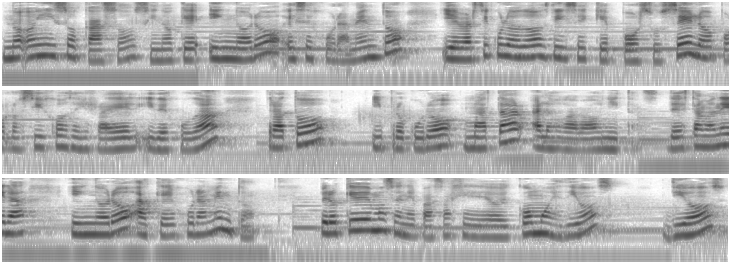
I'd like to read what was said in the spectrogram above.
no hizo caso, sino que ignoró ese juramento y el versículo 2 dice que por su celo por los hijos de Israel y de Judá, trató y procuró matar a los Gabaonitas. De esta manera, ignoró aquel juramento. Pero ¿qué vemos en el pasaje de hoy? ¿Cómo es Dios? Dios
